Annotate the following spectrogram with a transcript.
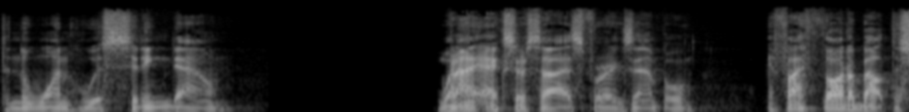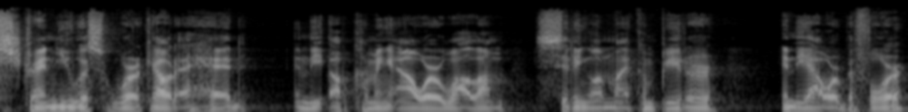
than the one who is sitting down. When I exercise, for example, if I thought about the strenuous workout ahead in the upcoming hour while I'm sitting on my computer in the hour before,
